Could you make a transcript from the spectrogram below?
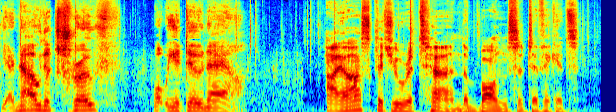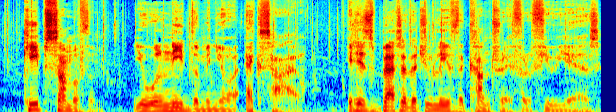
You know the truth. What will you do now? I ask that you return the bond certificates. Keep some of them. You will need them in your exile. It is better that you leave the country for a few years.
